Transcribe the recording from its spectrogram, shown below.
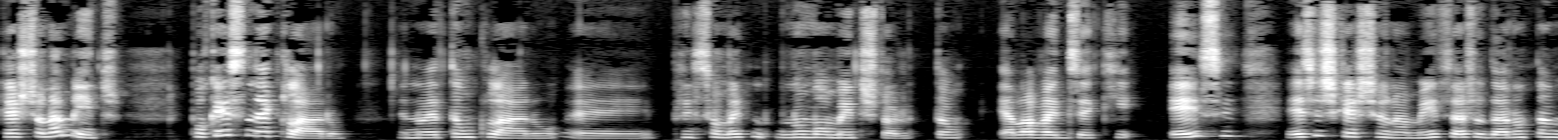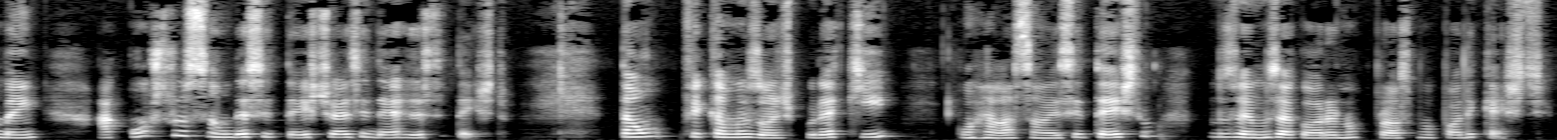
questionamentos. Por que isso não é claro? Não é tão claro, é, principalmente no momento histórico. Então ela vai dizer que esse, esses questionamentos ajudaram também a construção desse texto e as ideias desse texto. Então, ficamos hoje por aqui com relação a esse texto. Nos vemos agora no próximo podcast.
